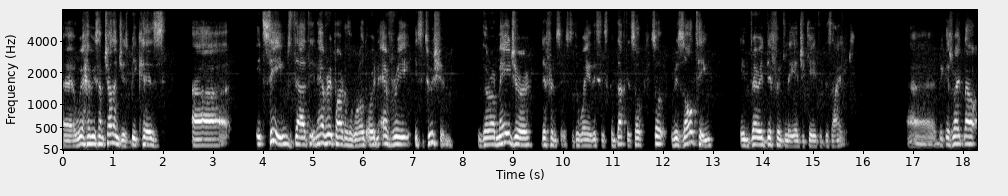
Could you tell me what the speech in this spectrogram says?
uh, we're having some challenges because it seems that in every part of the world or in every institution, there are major differences to the way this is conducted. So, so resulting in very differently educated designers. Uh, because right now,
